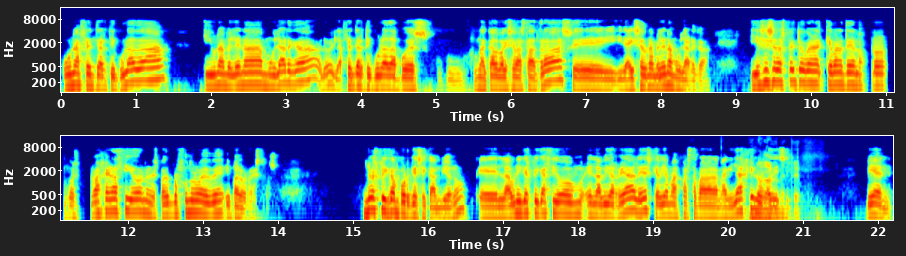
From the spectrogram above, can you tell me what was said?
Una frente articulada y una melena muy larga. Y la frente articulada, pues, una calva que se va hasta atrás eh, y de ahí sale una melena muy larga. Y ese es el aspecto que van a tener los nueva generación en Espacio Profundo 9 y para los restos. No explican por qué ese cambio, ¿no? Eh, la única explicación en la vida real es que había más pasta para el maquillaje y los rediseños. Bien.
